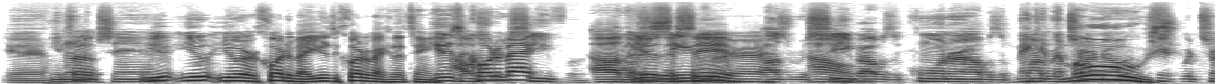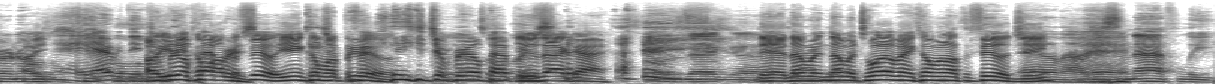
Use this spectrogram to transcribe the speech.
Yeah. You know So, what I'm saying? You you you were a quarterback. You was the quarterback of the team. He was I a quarterback. receiver. Oh, the You was was a receiver. receiver. I was a oh. receiver. Oh. I was a corner. I was a Making punt the returner. I oh, was a moves. kick returner. Oh, I was hey, everything. oh, you didn't come off the Peppers. field. You didn't come off the field. He's Jabril Yeah, You was that guy. I was that guy. Yeah, number number twelve ain't coming off the field, G. Hell no, I was just yeah. an athlete.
